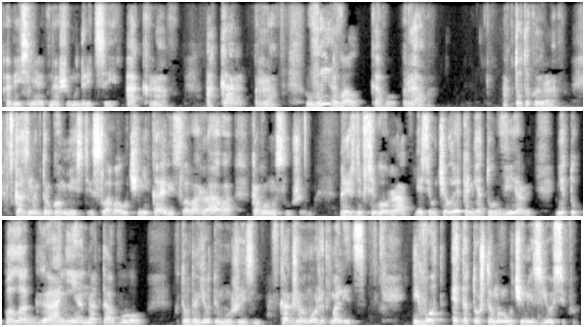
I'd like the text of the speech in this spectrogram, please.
Объясняют наши мудрецы. Акрав, Акар Рав. Вырвал кого? Рава. А кто такой Рав? Сказано в другом месте. Слова ученика или слова Рава, кого мы слушаем? Прежде всего Рав. Если у человека нет веры, нет полагания на того, кто дает ему жизнь, как же он может молиться? И вот это то, что мы учим из Иосифа.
